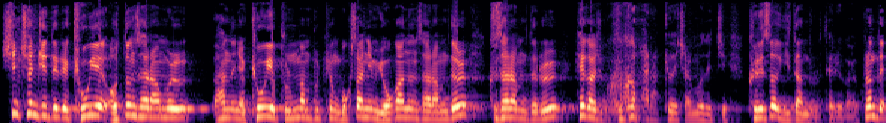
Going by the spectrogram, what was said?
신천지들의 교회 어떤 사람을 하느냐, 교회 불만 불평, 목사님 욕하는 사람들, 그 사람들을 해가지고 그거 봐라, 교회 잘못했지. 그래서 이단으로 데려가요. 그런데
